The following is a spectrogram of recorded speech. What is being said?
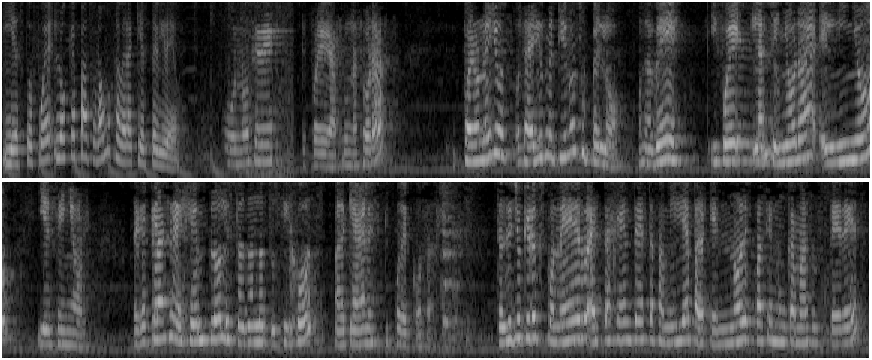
y esto fue lo que pasó. Vamos a ver aquí este video. O no que fue hace unas horas, fueron ellos, o sea, ellos metieron su pelo, o sea, ve, y fue la señora, el niño y el señor. O sea, ¿qué clase de ejemplo le estás dando a tus hijos para que hagan este tipo de cosas? Entonces yo quiero exponer a esta gente, a esta familia, para que no les pase nunca más a ustedes,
